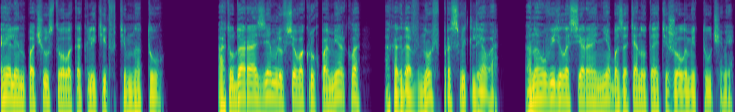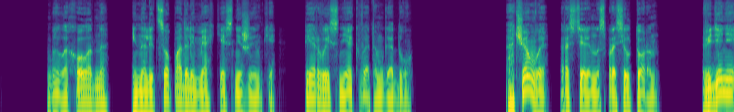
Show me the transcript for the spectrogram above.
Эллен почувствовала, как летит в темноту. От удара о землю все вокруг померкло, а когда вновь просветлело, она увидела серое небо, затянутое тяжелыми тучами. Было холодно, и на лицо падали мягкие снежинки. Первый снег в этом году. «О чем вы?» — растерянно спросил Торрен. Видение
